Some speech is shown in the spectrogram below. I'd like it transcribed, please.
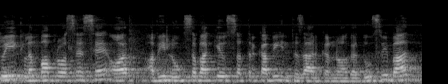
तो एक लंबा प्रोसेस है और अभी लोकसभा के उस सत्र का भी इंतज़ार करना होगा। दूसरी बात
